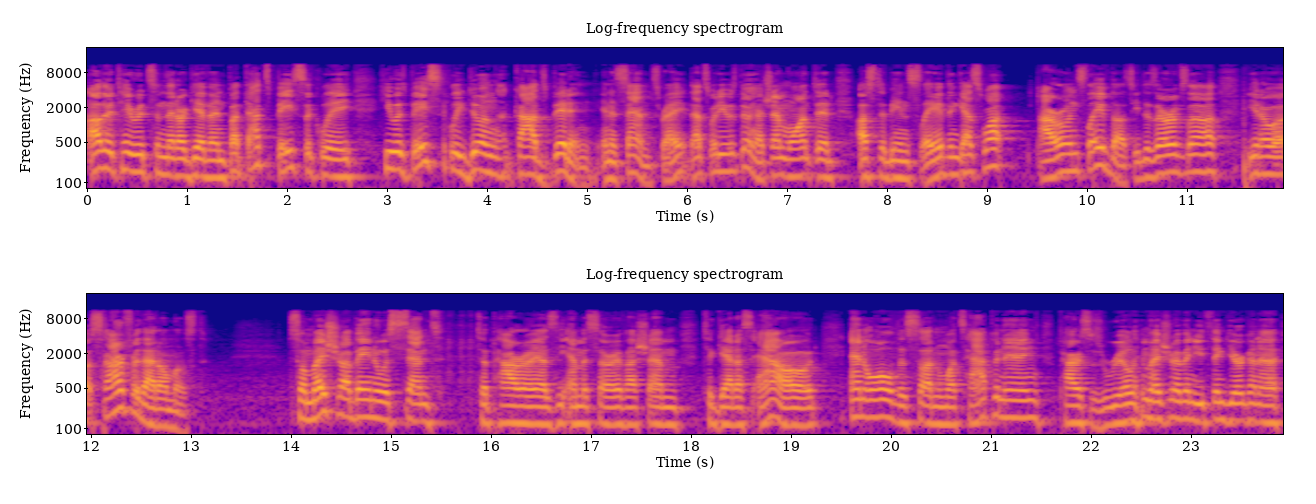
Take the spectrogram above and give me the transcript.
other terutzim that are given. But that's basically he was basically doing God's bidding in a sense, right? That's what he was doing. Hashem wanted us to be enslaved, and guess what? Paro enslaved us. He deserves a you know a schar for that almost. So Moshe Rabbeinu was sent to Paro as the emissary of Hashem to get us out. And all of a sudden, what's happening? Paris is really Moshe Rabbeinu. You think you're to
